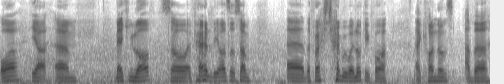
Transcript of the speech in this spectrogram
or yeah um, making love. So apparently also some uh, the first time we were looking for uh, condoms other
